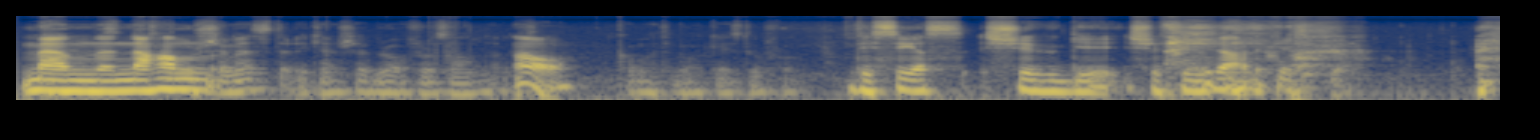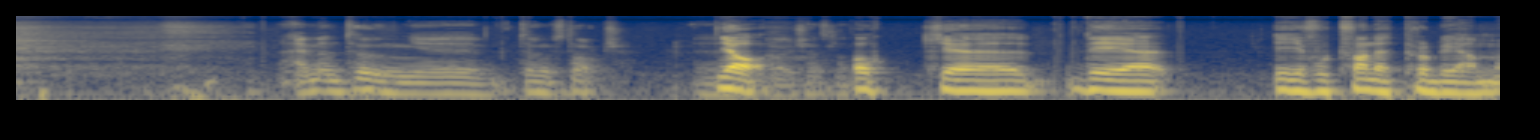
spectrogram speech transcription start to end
Men när han, semester, det kanske är bra för oss alla. Liksom. ja, Komma tillbaka i stor form. vi ses 2024 allihopa. Nej men tung, eh, tung start. eh, Ja. Och eh, det är ju fortfarande ett problem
